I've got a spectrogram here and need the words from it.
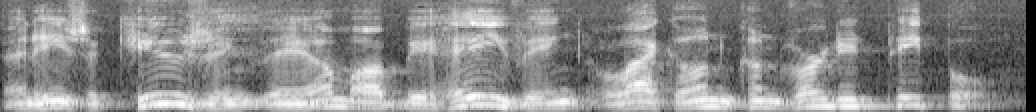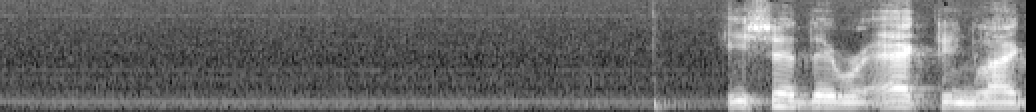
And he's accusing them of behaving like unconverted people. He said they were acting like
